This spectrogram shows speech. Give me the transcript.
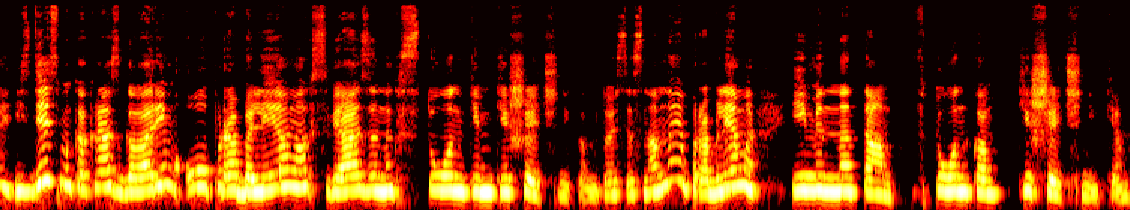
И здесь мы как раз говорим о проблемах, связанных с тонким кишечником. То есть основные проблемы именно там, в тонком кишечнике.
